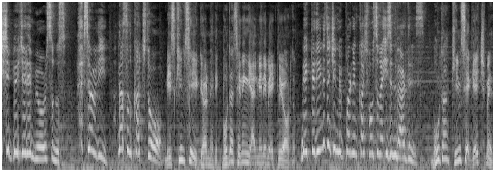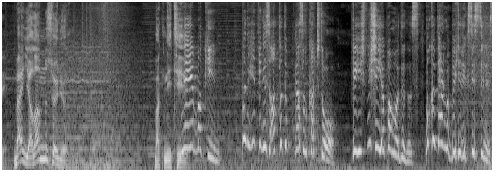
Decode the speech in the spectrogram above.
işi beceremiyorsunuz. Söyleyin nasıl kaçtı o? Biz kimseyi görmedik. Burada senin gelmeni bekliyorduk. Beklediğiniz için mi paranın kaçmasına izin verdiniz? Buradan kimse geçmedi. Ben yalan mı söylüyorum? Bak Niti. Neye bakayım? Para hepinizi atlatıp nasıl kaçtı o? Ve hiçbir şey yapamadınız. Bu kadar mı beceriksizsiniz?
